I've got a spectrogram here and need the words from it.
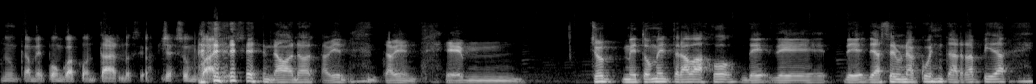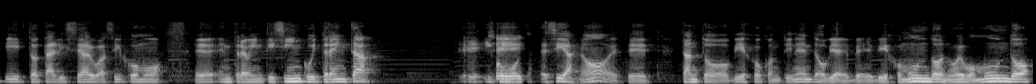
nunca me pongo a contarlos, ya son varios. no, no, está bien, está bien. Eh, yo me tomé el trabajo de, de, de, hacer una cuenta rápida y totalicé algo así como eh, entre 25 y 30. Eh, y sí. como decías, ¿no? Este, tanto viejo continente o viejo mundo, nuevo mundo,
